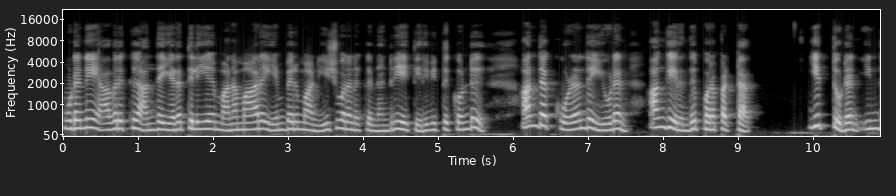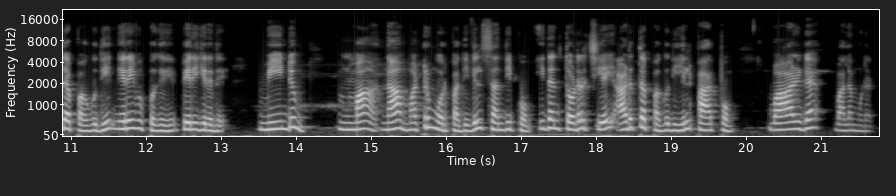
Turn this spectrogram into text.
உடனே அவருக்கு அந்த இடத்திலேயே மனமாற எம்பெருமான் ஈஸ்வரனுக்கு நன்றியை தெரிவித்துக்கொண்டு அந்த குழந்தையுடன் அங்கிருந்து புறப்பட்டார். இத்துடன் இந்த பகுதி நிறைவு பெறுகிறது. மீண்டும் மா நாம் மற்றும் ஒரு பதிவில் சந்திப்போம். இதன் தொடர்ச்சியை அடுத்த பகுதியில் பார்ப்போம். வாழ்க வளமுடன்.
